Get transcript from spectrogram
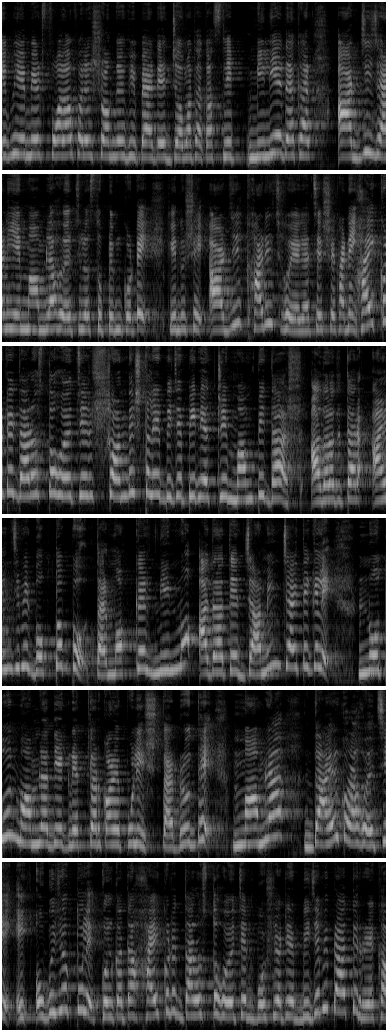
ইভিএম এর ফলাফলের সঙ্গে ভিপ্যাটের জমা থাকা স্লিপ মিলিয়ে দেখার আর্জি জানিয়ে মামলা হয়েছিল সুপ্রিম কোর্টে। কিন্তু সেই আর্জি খারিজ হয়ে গেছে সেখানে হাইকোর্টের দ্বারস্থ হয়েছেন সন্দেশকালের বিজেপি নেত্রী মাম্পি দাস। আদালতে তার আইনজীবীর বক্তব্য, তার মক্কেল নিম্ন আদালতে জামিন চাইতে গেলে নতুন মামলা দিয়ে গ্রেপ্তার করে পুলিশ। তার বিরুদ্ধে মামলা দায়ের করা হয়েছে। এই অভিযোগ তুলে কলকাতা হাইকোর্টের দ্বারস্থ হয়েছেন বসিরহাটের বিজেপি প্রার্থী রেখা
